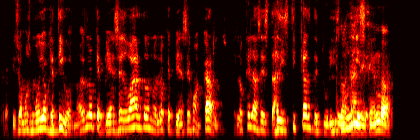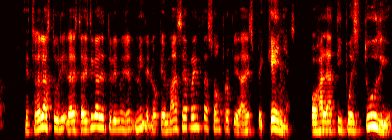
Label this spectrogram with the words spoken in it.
pero aquí somos muy objetivos, no es lo que piense Eduardo, no es lo que piense Juan Carlos, es lo que las estadísticas de turismo están dicen. diciendo. Y entonces las, las estadísticas de turismo dicen, mire, lo que más se renta son propiedades pequeñas, ojalá tipo estudio,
